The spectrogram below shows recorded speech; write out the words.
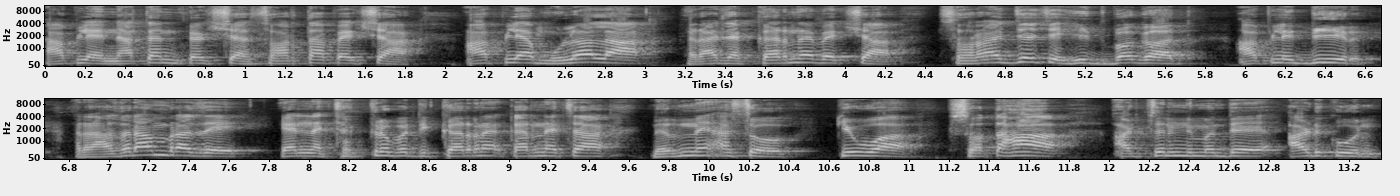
आपल्या नात्यांपेक्षा स्वार्थापेक्षा आपल्या मुलाला राजा करण्यापेक्षा स्वराज्याचे हित बघत आपले धीर राजाराम राजे यांना छत्रपती करण्या करण्याचा निर्णय असो किंवा स्वतः अडचणींमध्ये अडकून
